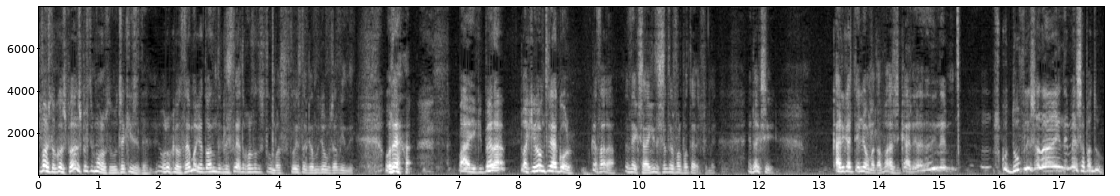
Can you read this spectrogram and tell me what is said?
Βάζει τον κόσμο πέρα, πέφτει μόνος του, τσακίζεται. Ολόκληρο θέμα για το αν δεν κλειστράει το χορτό της Τούμπας στο Instagram του Γιώργου Σαββίδη. Ωραία. Πάει εκεί πέρα, του ακυρώνουν τρία γκολ. Καθαρά. Δεν έχει ξαναγίνει σε τρέφαλ ποτέ, ρε φίλε. Εντάξει. Κάνει κάτι τελειώματα, βάζει, κάνει. Δηλαδή είναι σκουντούφλης, αλλά είναι μέσα παντού.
